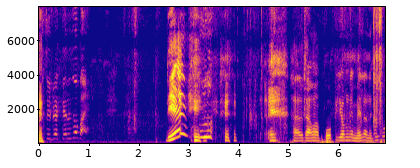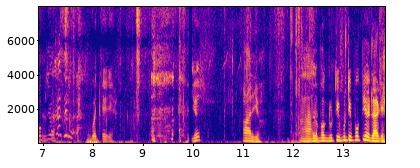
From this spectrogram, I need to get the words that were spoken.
દે હાલ તો આમાં પોપિયો અમને મેલો નથી લા બચાઈ આ રહ્યો. હા લગભગ ડૂટી ફૂટી પોપિયો જ લાગે.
